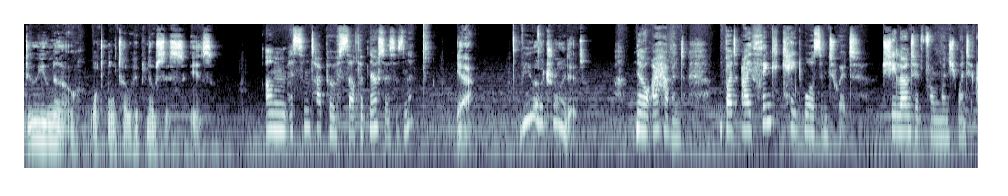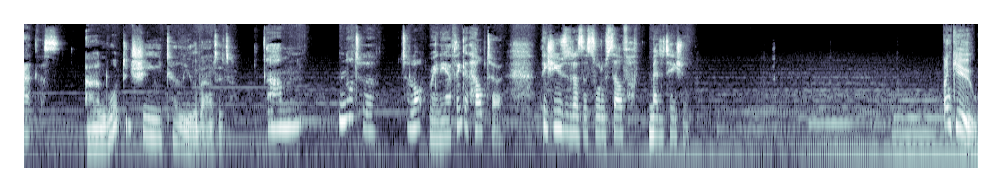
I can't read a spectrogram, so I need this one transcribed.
Do you know what auto hypnosis is? Um, it's some type of self hypnosis, isn't it? Yeah. Have you ever tried it? No, I haven't. But I think Kate was into it. She learned it from when she went to Atlas. And what did she tell you about it? Um, not a, not a lot really. I think it helped her. I think she used it as a sort of self meditation. Thank you.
